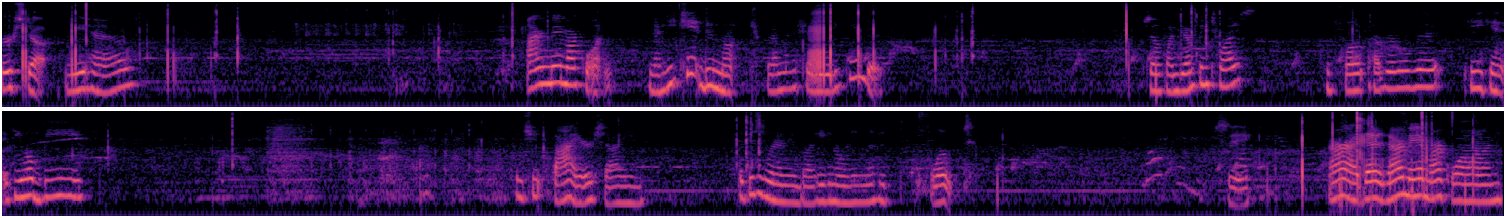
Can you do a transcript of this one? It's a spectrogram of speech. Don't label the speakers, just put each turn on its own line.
First up, we have Iron Man Mark 1. Now, he can't do much, but I'm going to show you what he can do. So if I'm jumping twice, and float, hover a little bit, he can, if you hold B, can shoot fire, so I mean, but this is what I mean by he can only lift it float. see. Alright, that is Iron Man Mark 1.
